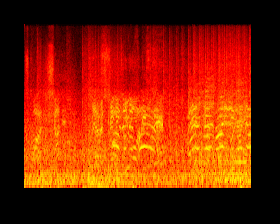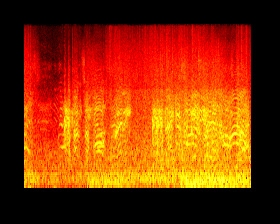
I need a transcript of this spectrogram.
Squad, shut it! They're receiving you orders! Grenadiers firing at us! We are Panzer IV, ready. Thank you for your back.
